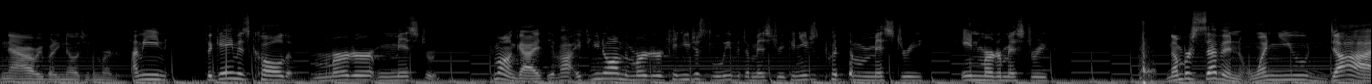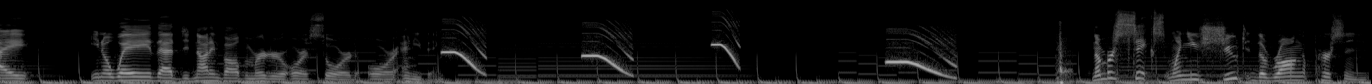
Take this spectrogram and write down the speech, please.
now everybody knows you're the murderer. I mean, the game is called Murder Mystery. Come on, guys. If, I, if you know I'm the murderer, can you just leave it to mystery? Can you just put the mystery in Murder Mystery? Number 7, when you die in a way that did not involve a murder or a sword or anything. Number six, when you shoot the wrong person.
